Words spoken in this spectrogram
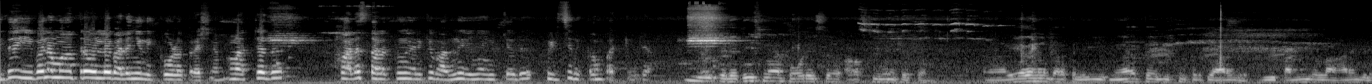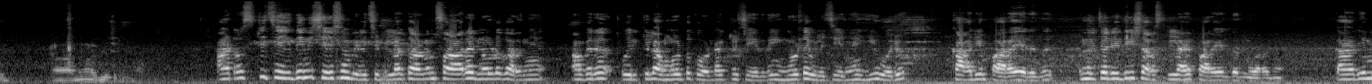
ഇത് ഇവനെ മാത്രമല്ലേ വലഞ്ഞു നിൽക്കുള്ളൂ പ്രശ്നം. മറ്റത് പല സ്ഥലത്തു നിന്ന് എനിക്ക് വന്നു കഴിഞ്ഞാൽ എനിക്കത് പിടിച്ചു നിൽക്കാൻ പറ്റൂല. ഈ രതീഷിനെ പോലീസ് അറസ്റ്റ് ചെയ്തതിനു ശേഷം ഏതെങ്കിലും തരത്തിൽ ഈ നേരത്തെ ഭീഷണിപ്പെടുത്തിയ ആരെങ്കിലും ഈ പള്ളിയിലുള്ള ആരെങ്കിലും നിങ്ങളെ വിളിച്ചിട്ടുണ്ടോ? അറസ്റ്റ് ചെയ്തതിന് ശേഷം വിളിച്ചിട്ടില്ല. കാരണം സാർ എന്നോട് പറഞ്ഞ് അവർ ഒരിക്കലും അങ്ങോട്ട് കോണ്ടാക്ട് ചെയ്യരുത് ഇങ്ങോട്ട് വിളിച്ചു കഴിഞ്ഞാൽ ഈ ഒരു കാര്യം പറയരുത്. എന്ന് വെച്ചാൽ രതീഷ് അറസ്റ്റിലായി പറയരുതെന്ന് പറഞ്ഞു. കാര്യം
